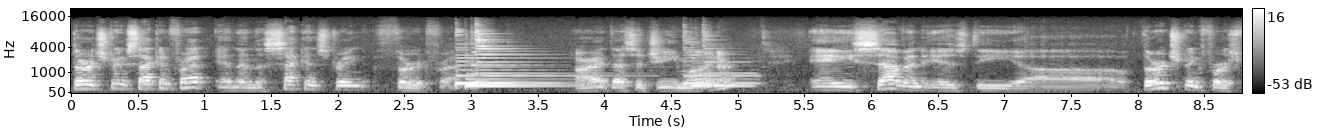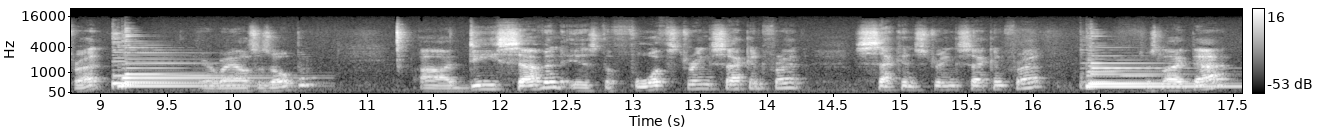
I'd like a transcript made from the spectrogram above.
third string, second fret, and then the second string, third fret. All right, that's a G minor. A7 is the uh, third string, first fret. Everybody else is open. Uh, D7 is the fourth string, second fret, second string, second fret, just like that.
